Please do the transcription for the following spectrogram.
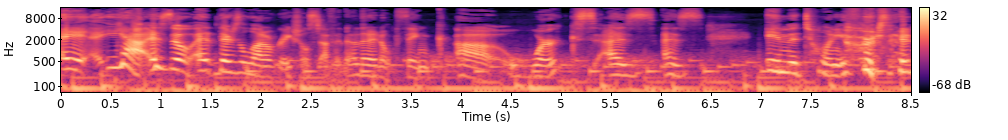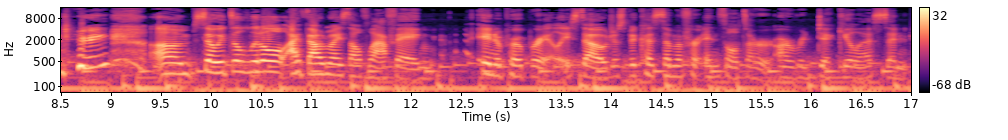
I, yeah, so uh, there's a lot of racial stuff in there that I don't think uh, works as as in the 21st century. Um, so it's a little. I found myself laughing inappropriately so just because some of her insults are, are ridiculous. And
